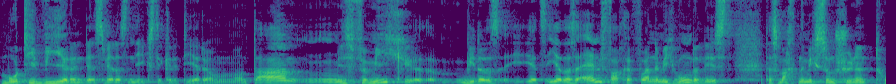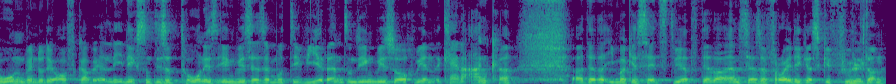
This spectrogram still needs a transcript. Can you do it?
Motivierendes wäre das nächste Kriterium. Und da ist für mich äh, wieder das, jetzt eher das Einfache, vor nämlich Wunderlist. Das macht nämlich so einen schönen Ton, wenn du die Aufgabe erledigst. Und dieser Ton ist irgendwie sehr, sehr motivierend und irgendwie so auch wie ein kleiner Anker, äh, der da immer gesetzt wird, der da ein sehr, sehr freudiges Gefühl dann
